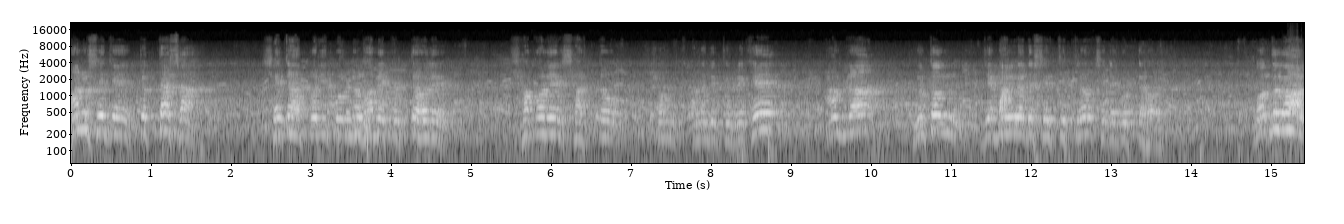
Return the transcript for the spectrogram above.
মানুষের যে প্রত্যাশা, সেটা পরিপূর্ণভাবে করতে হলে সকলের স্বার্থ আমাদেরকে রেখে আমরা নতুন যে বাংলাদেশের চিত্র, সেটা করতে হবে। বন্ধুগণ,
